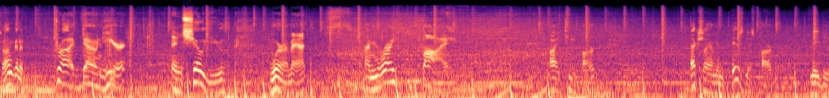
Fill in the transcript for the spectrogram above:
So I'm gonna drive down here and show you where I'm at. I'm right by IT Park. Actually, I'm in Business Park, maybe,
